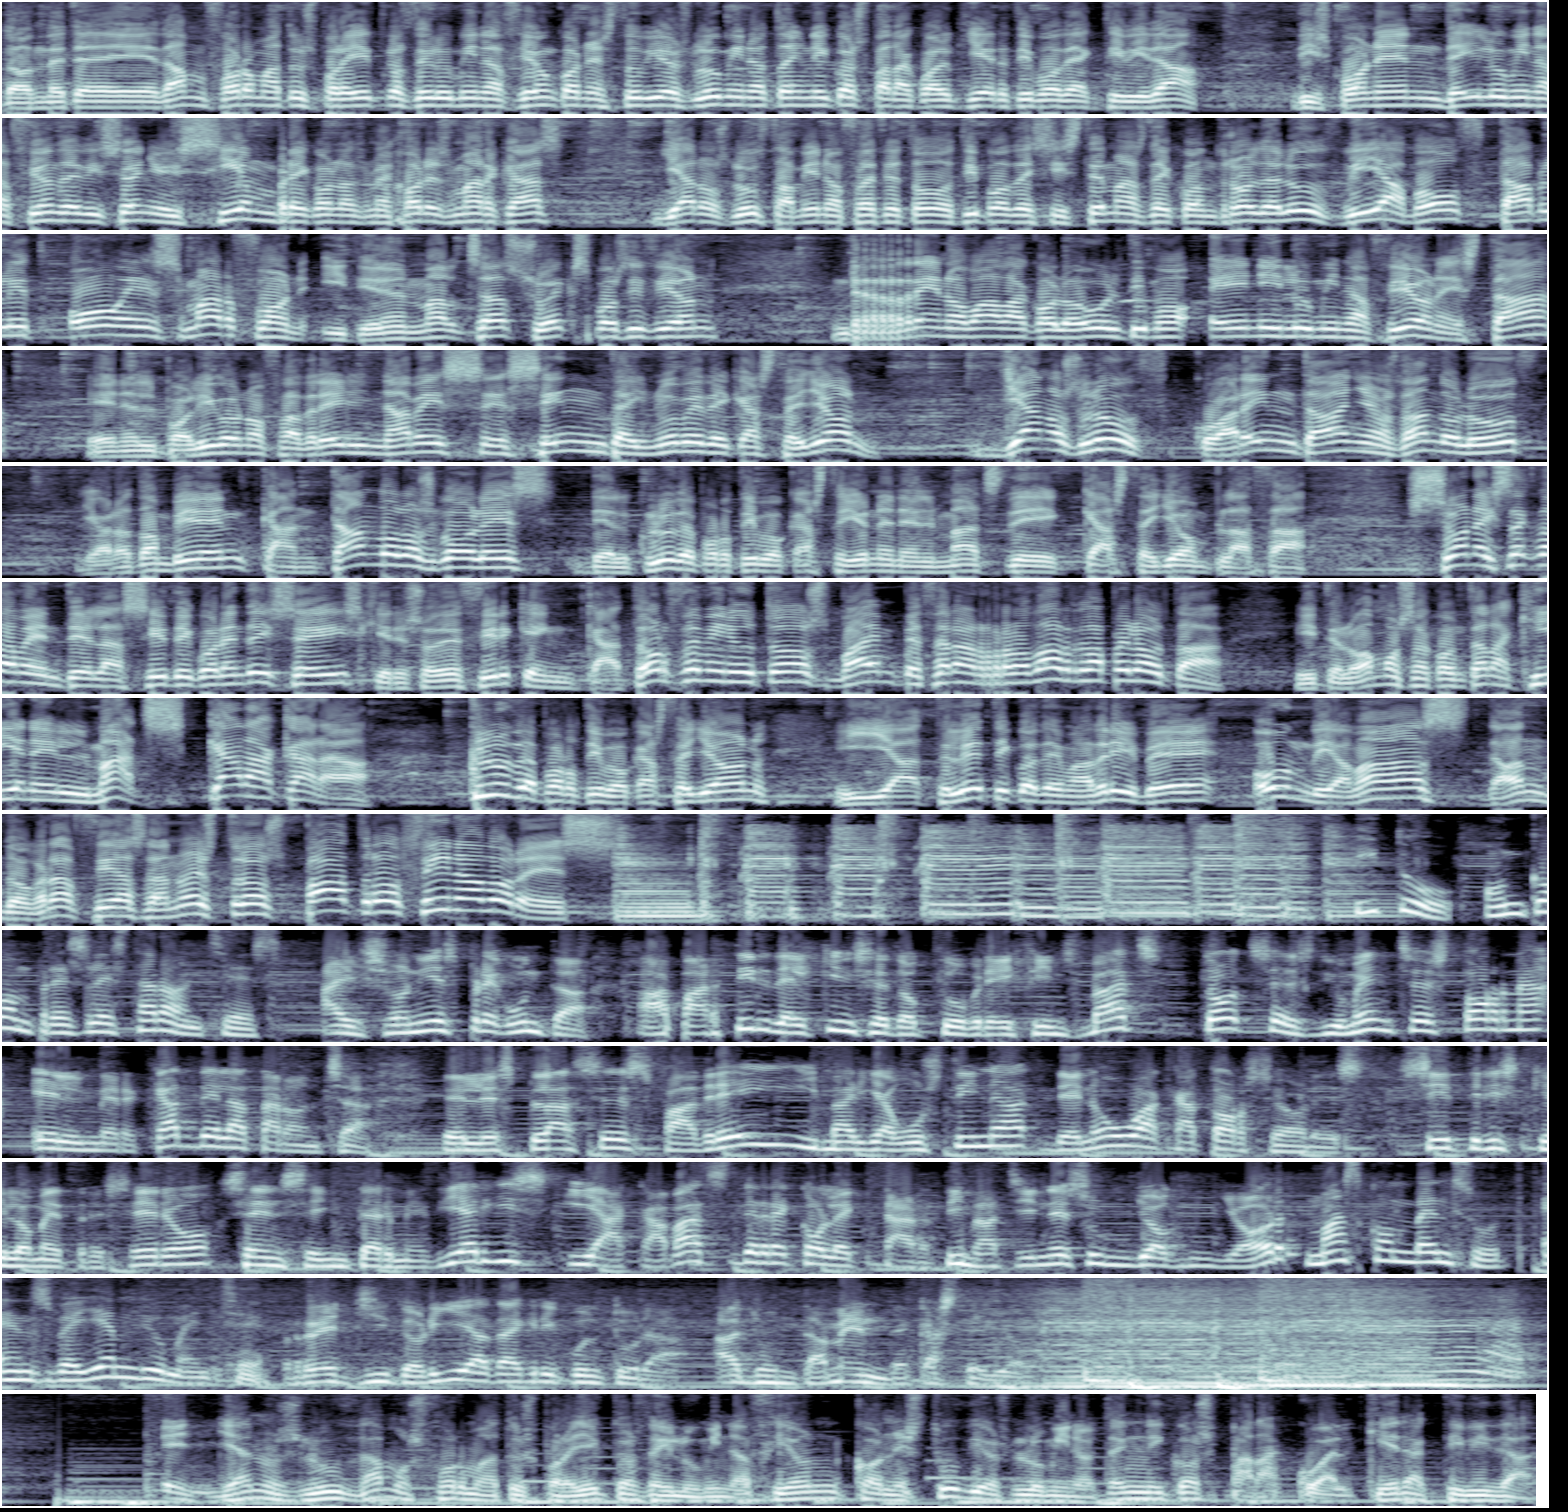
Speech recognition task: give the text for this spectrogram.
donde te dan forma a tus proyectos de iluminación con estudios luminotécnicos para cualquier tipo de actividad. Disponen de iluminación de diseño y siempre con las mejores marcas Yaros Luz también ofrece todo tipo de sistemas de control de luz vía voz, tablet o smartphone y tiene en marcha su exposición renovada con lo último en iluminación. Está en el polígono Fadrell, nave 69 de Castellón. Llanos Luz, 40 años dando luz y ahora también cantando los goles del Club Deportivo Castellón en el match de Castellón Plaza. Son exactamente las 7:46, quiere eso decir que en 14 minutos va a empezar a rodar la pelota y te lo vamos a contar aquí en el match cara a cara. Club Deportivo Castellón y Atlético de Madrid B, un día más, dando gracias a nuestros patrocinadores. I tu, on compres les taronges? Això ni es pregunta. A partir del 15 d'octubre i fins maig, tots els diumenges torna el Mercat de la Taronja. En les places Fadrell i Maria Agustina de 9 a 14 hores. Citris quilòmetre zero, sense intermediaris i acabats de recolectar. T'imagines un lloc millor? M'has convençut. Ens veiem diumenge. Regidoria d'Agricultura, Ajuntament de Castelló. En Llanos Luz damos forma a tus proyectos de iluminación con estudios luminotécnicos para cualquier actividad.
